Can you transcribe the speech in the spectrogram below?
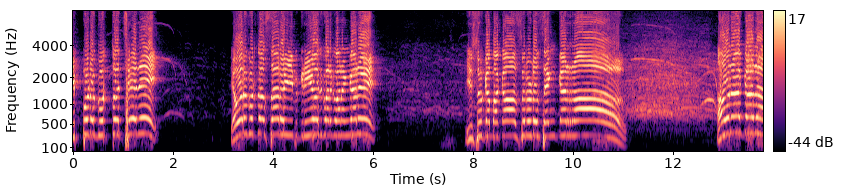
ఇప్పుడు గుర్తొచ్చేది ఎవరు గుర్తొస్తారు ఈ నియోజకవర్గం అనగానే? ఇసుక బకాసురుడు శంఖ అవునా కాదా?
